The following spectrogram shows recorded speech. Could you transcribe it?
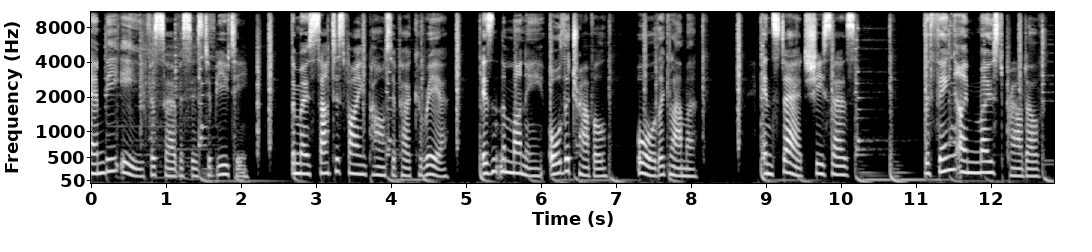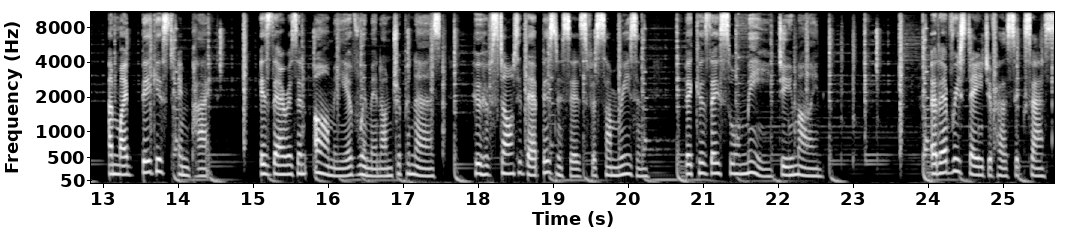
MBE for services to beauty, the most satisfying part of her career isn't the money or the travel or the glamour. Instead, she says, The thing I'm most proud of and my biggest impact is there is an army of women entrepreneurs who have started their businesses for some reason because they saw me do mine. At every stage of her success,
